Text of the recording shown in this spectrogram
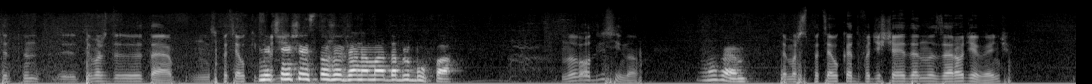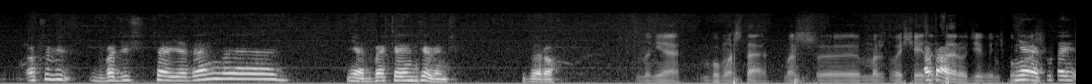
ty, ty, ty masz y, te mm, specjałki 20... Śmieszniejsze jest to, że Jana ma double buffa. No od Lisina. No wiem. Ty masz specjałkę 2109. Oczywiście 21... e, Nie, 21.9. 0. No nie, bo masz te. Masz, y, masz A tak. 2109. Bo Nie, masz... tutaj,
